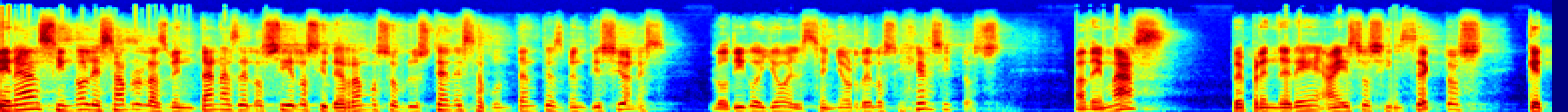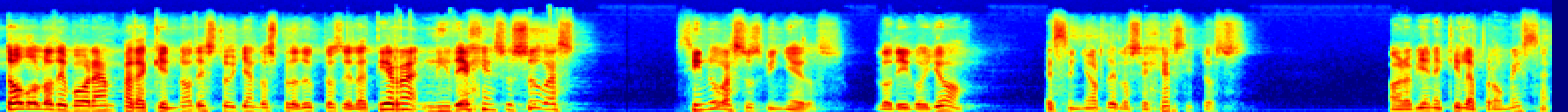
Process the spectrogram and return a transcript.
Verán si no les abro las ventanas de los cielos y derramo sobre ustedes abundantes bendiciones. Lo digo yo, el Señor de los ejércitos. Además, reprenderé a esos insectos que todo lo devoran para que no destruyan los productos de la tierra, ni dejen sus uvas, sin uvas sus viñedos. Lo digo yo, el Señor de los ejércitos. Ahora viene aquí la promesa.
